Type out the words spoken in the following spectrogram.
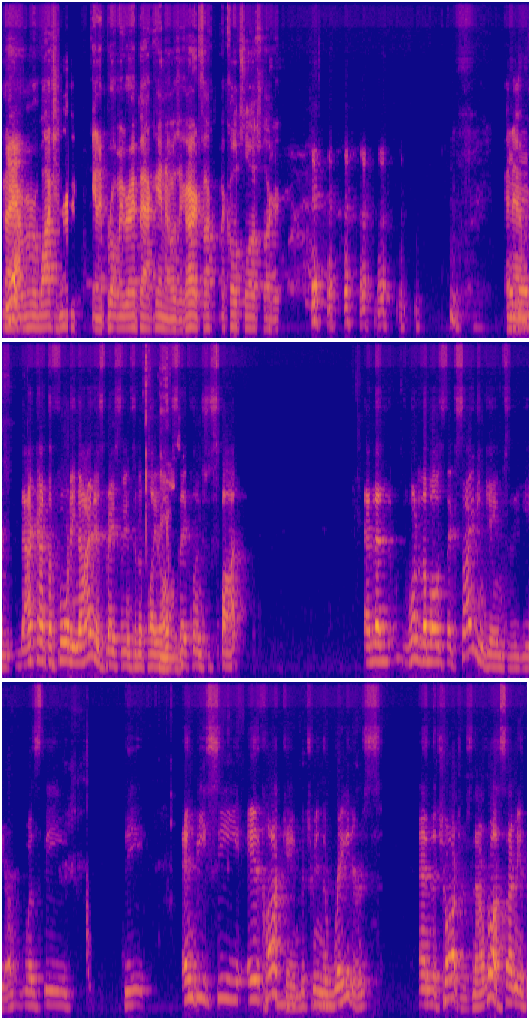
And I remember watching that and it brought me right back in. I was like, all right, fuck my Colts lost, fuck it. And, And, um, then that got the 49ers basically into the playoffs. old- They clinched the spot. And then one of the most exciting games of the year was the the NBC eight o'clock game between the Raiders and the Chargers. Now, Russ, I mean,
